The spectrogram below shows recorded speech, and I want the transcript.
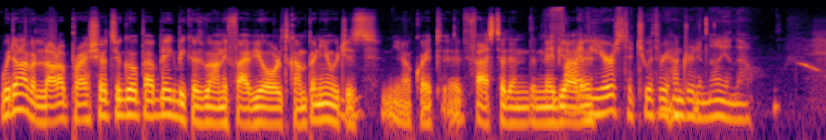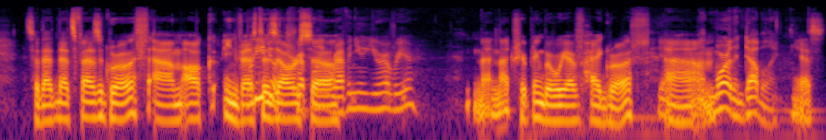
we don't have a lot of pressure to go public because we're only five year old company, which is you know quite uh, faster than, than maybe five other. years to two or three hundred a million though. So that that's fast growth. Um, our investors are, are also revenue year over year. Not, not, tripling, but we have high growth. Yeah, um, more than doubling. Yes.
